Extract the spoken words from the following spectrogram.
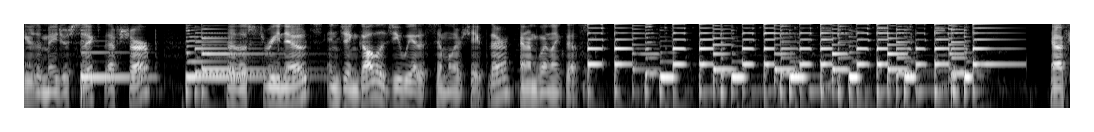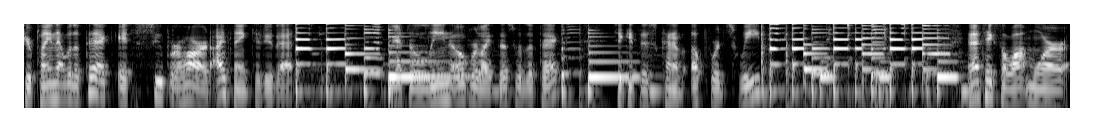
Here's a major sixth, F sharp. There are those three notes. In Djangology, we had a similar shape there, and I'm going like this. Now, if you're playing that with a pick, it's super hard, I think, to do that. We have to lean over like this with the pick to get this kind of upward sweep. And that takes a lot more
